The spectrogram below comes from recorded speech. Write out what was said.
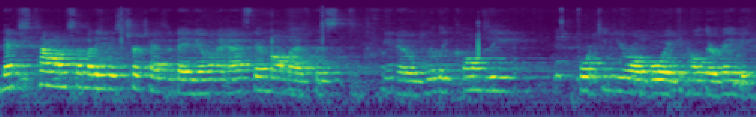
Next time somebody in this church has a baby, I'm going to ask their mama if this, you know, really clumsy 14-year-old boy can hold their baby.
